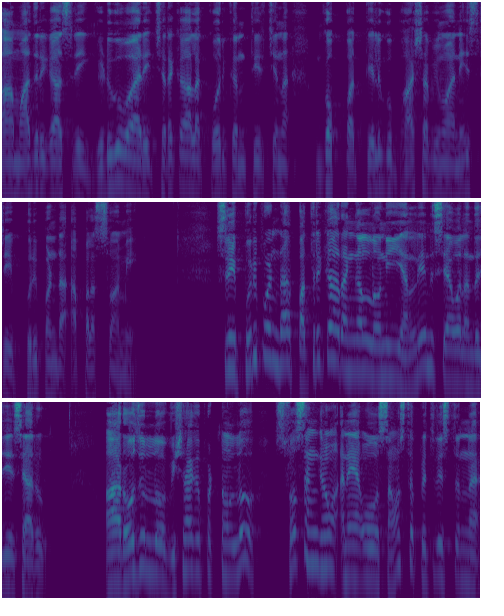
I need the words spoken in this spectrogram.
ఆ మాదిరిగా శ్రీ గిడుగువారి చిరకాల కోరికను తీర్చిన గొప్ప తెలుగు భాషాభిమాని శ్రీ పురిపండ అప్పలస్వామి. శ్రీ పురిపొండ పత్రికా రంగంలోని ఎనలేని సేవలు అందజేశారు. ఆ రోజుల్లో విశాఖపట్నంలో స్వసంఘం అనే ఓ సంస్థ ప్రచురిస్తున్న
